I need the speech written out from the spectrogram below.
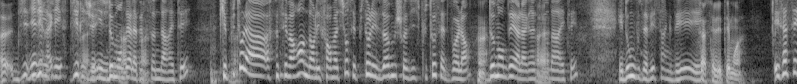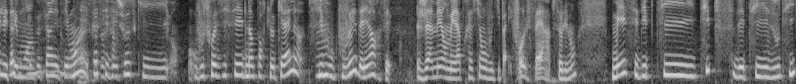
euh, di- Diriger. direct, diriger, Diriger. Demander à la personne d'arrêter. Qui est plutôt la. C'est marrant, dans les formations, c'est plutôt les hommes choisissent plutôt cette voie-là, demander à l'agresseur Ouais. d'arrêter. Et donc vous avez 5 dés. Et Ça, c'est les témoins. et ça, c'est les Ça, c'est ce témoins. que faire les témoins. Ouais. Et ça, que c'est des choses qui. Vous choisissez n'importe lequel, si Mm. vous pouvez d'ailleurs. C'est jamais on met la pression, on vous dit pas il faut le faire absolument. Mais c'est des petits tips, des petits outils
